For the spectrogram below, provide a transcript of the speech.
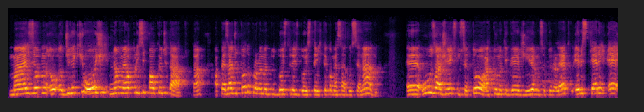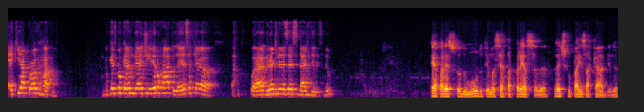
mas eu, eu, eu, diria que hoje não é o principal candidato. Tá? Apesar de todo o problema do 232 ter, ter começado no Senado, é, os agentes do setor, a turma que ganha dinheiro no setor elétrico, eles querem é, é que aprove rápido. Porque eles estão querendo ganhar dinheiro rápido. Essa que é a, a grande necessidade deles, entendeu? É, parece que todo mundo tem uma certa pressa, né? Antes que o país acabe, né?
